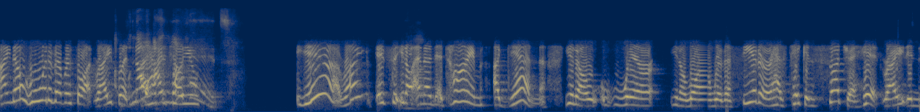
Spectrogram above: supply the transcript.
I know who would have ever thought, right? But no, I have I to tell you. It. Yeah, right. It's you know, and at a time again, you know, where you know, Lauren, where the theater has taken such a hit, right? And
